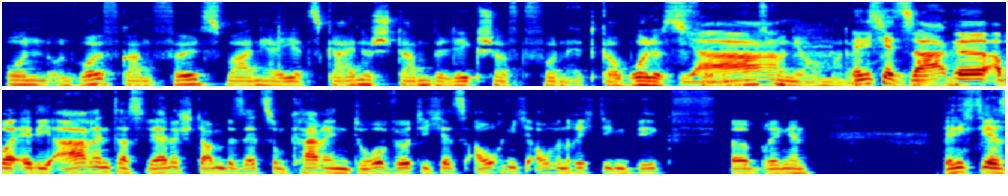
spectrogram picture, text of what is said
und, und Wolfgang Völz waren ja jetzt keine Stammbelegschaft von Edgar Wallace. Ja, muss man ja auch mal wenn ich jetzt sagen. sage, aber Eddie Arendt, das wäre eine Stammbesetzung. Karin Dohr würde ich jetzt auch nicht auf den richtigen Weg äh, bringen. Wenn ich dir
